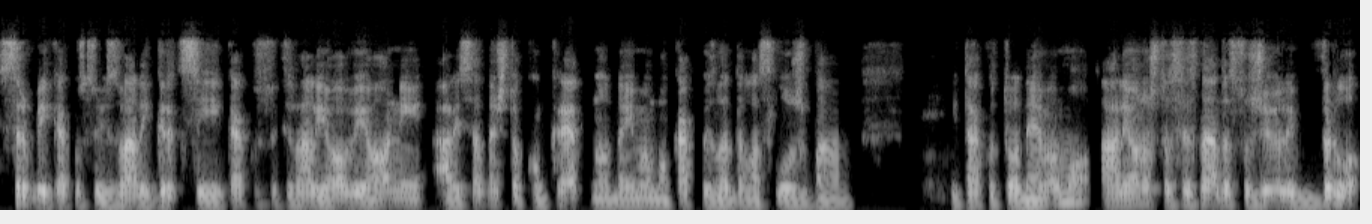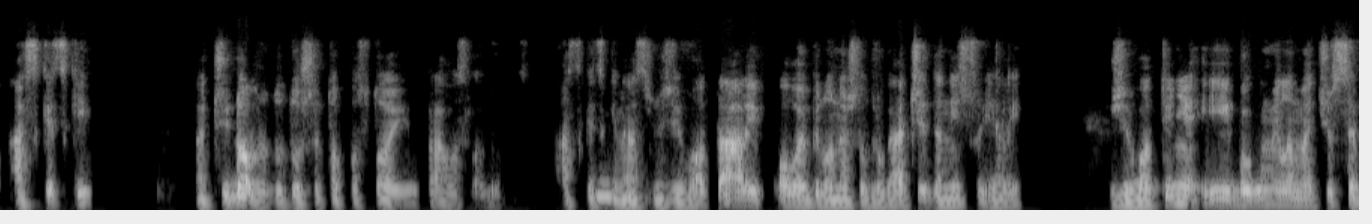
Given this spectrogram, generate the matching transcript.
Srbi, kako su ih zvali Grci, kako su ih zvali ovi, oni, ali sad nešto konkretno da imamo kako izgledala služba i tako to nemamo, ali ono što se zna da su živjeli vrlo asketski, Znači, dobro, do duše to postoji u pravoslavlju, asketski mhm. način života, ali ovo je bilo nešto drugačije, da nisu jeli životinje i bogumilama ću se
